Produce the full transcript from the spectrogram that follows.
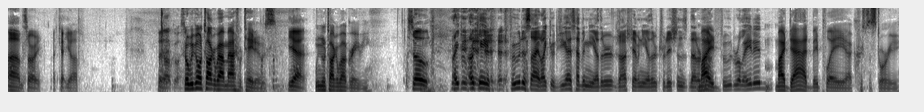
um, sorry, I cut you off. But No, so we're gonna talk about mashed potatoes. yeah, We're gonna talk about gravy. so like okay, food aside, like, do you guys have any other? Josh, do you have any other traditions that are My- not food related? My dad, they play uh, Christmas Story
